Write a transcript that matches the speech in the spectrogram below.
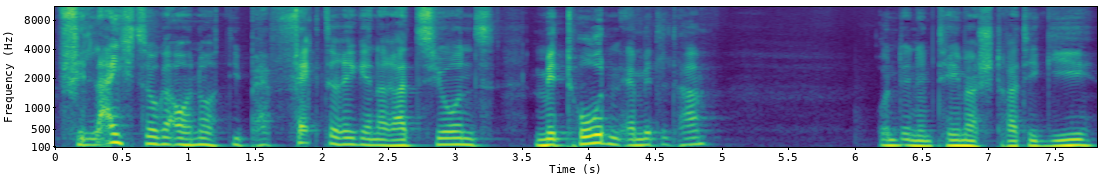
Vielleicht sogar auch noch die perfekte Regenerationsmethoden ermittelt haben. Und in dem Thema Strategie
